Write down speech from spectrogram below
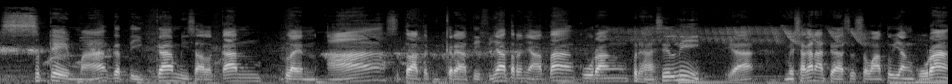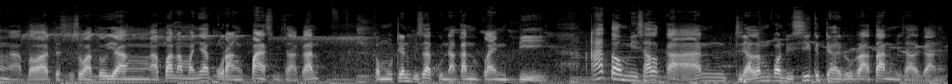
skema ketika misalkan plan A strategi kreatifnya ternyata kurang berhasil nih ya. Misalkan ada sesuatu yang kurang atau ada sesuatu yang apa namanya kurang pas misalkan kemudian bisa gunakan plan B. Atau misalkan di dalam kondisi kedaruratan misalkan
